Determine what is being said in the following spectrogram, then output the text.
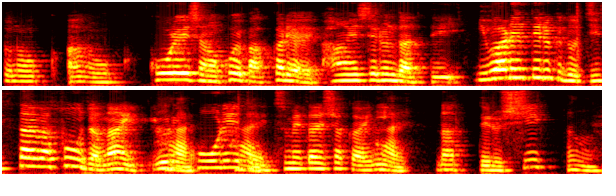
そのあの高齢者の声ばっかり反映してるんだって言われてるけど実際はそうじゃない。よりはい。高齢者に冷たい社会にはい。なってるし、うん、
